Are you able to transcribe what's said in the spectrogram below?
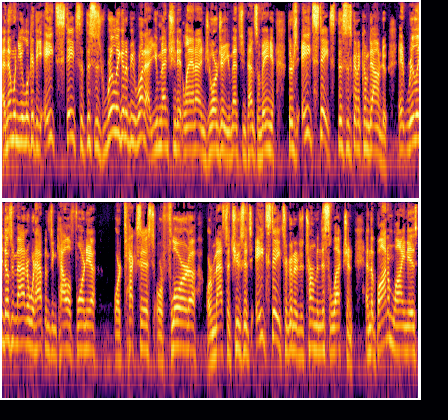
And then when you look at the eight states that this is really going to be run at, you mentioned Atlanta and Georgia, you mentioned Pennsylvania. There's eight states this is going to come down to. It really doesn't matter what happens in California or Texas or Florida or Massachusetts. Eight states are going to determine this election. And the bottom line is,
